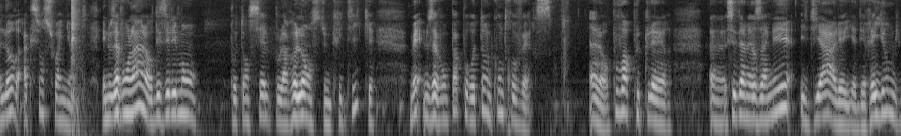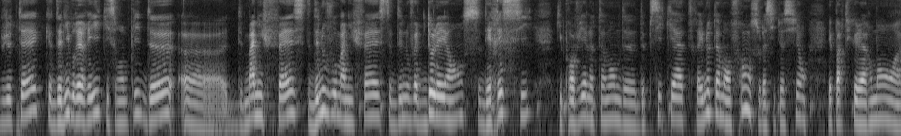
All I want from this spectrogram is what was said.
leur action soignante. Et nous avons là alors des éléments potentiels pour la relance d'une critique, mais nous n'avons pas pour autant une controverse. Alors, pour voir plus clair, euh, ces dernières années, il y, a, il y a des rayons de bibliothèques, de librairies qui sont remplis de, euh, de manifestes, nouveaux manifestes, de nouvelles doléances, des récits qui proviennent notamment de, psychiatres, et notamment en France où la situation est particulièrement... Euh,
